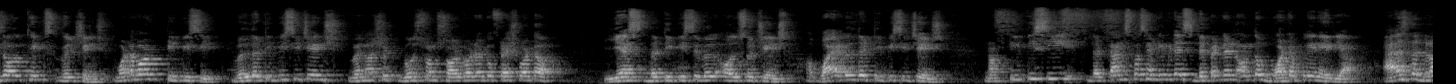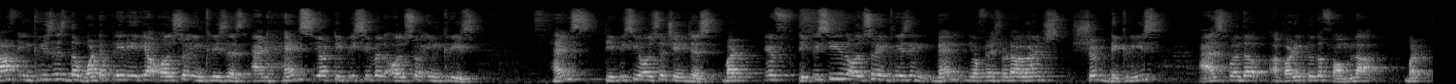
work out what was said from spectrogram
These all things will change. What about TPC? Will the TPC change when our ship goes from saltwater to freshwater? Yes, the TPC will also change. Why will the TPC change? Now TPC, the tons per centimeter is dependent on the water plane area. As the draft increases, the water plane area also increases and hence your TPC will also increase. Hence TPC also changes. But if TPC is also increasing, then your freshwater allowance should decrease as per the according to the formula. But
